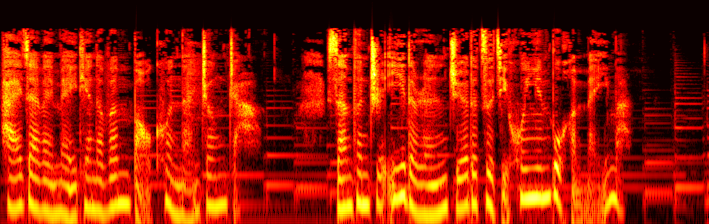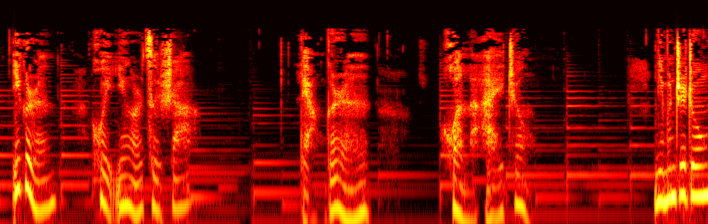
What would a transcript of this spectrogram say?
还在为每天的温饱困难挣扎，三分之一的人觉得自己婚姻不很美满。一个人会因而自杀，两个人患了癌症。你们之中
